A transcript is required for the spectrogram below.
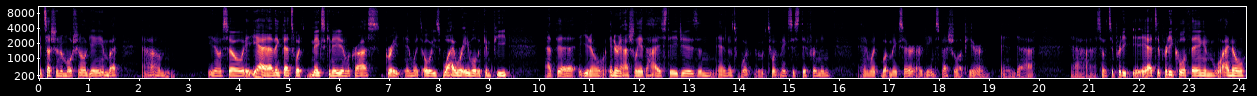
it's such an emotional game but um, you know so yeah I think that's what makes Canadian lacrosse great and what's always why we're able to compete at the you know internationally at the highest stages and and it's what it's what makes us different and and what what makes our, our game special up here and and uh, uh, so it's a pretty yeah it's a pretty cool thing and I know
